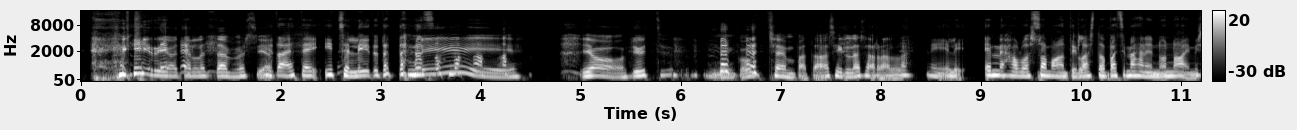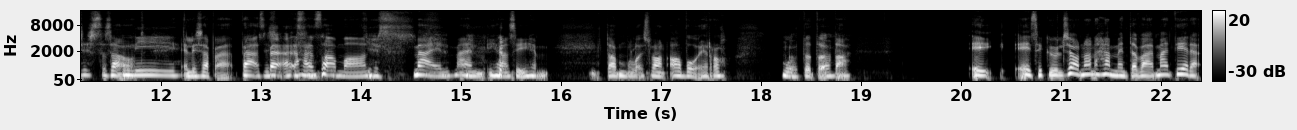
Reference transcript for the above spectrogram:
kirjoitella tämmöisiä. Tai ettei itse liitytä tähän samaan. Joo, nyt niin kuin tsempataan sillä saralla. Niin, eli emme halua samaan tilastoon, paitsi mähän en ole naimisissa, sä oot. Niin. Eli sä pää, pääsisit Pääsin. tähän samaan. Yes. Mä, en, mä en ihan siihen, tai mulla olisi vaan avoero. Mutta Totta. tota, ei, ei se kyllä, se on aina hämmentävää. Mä en tiedä,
